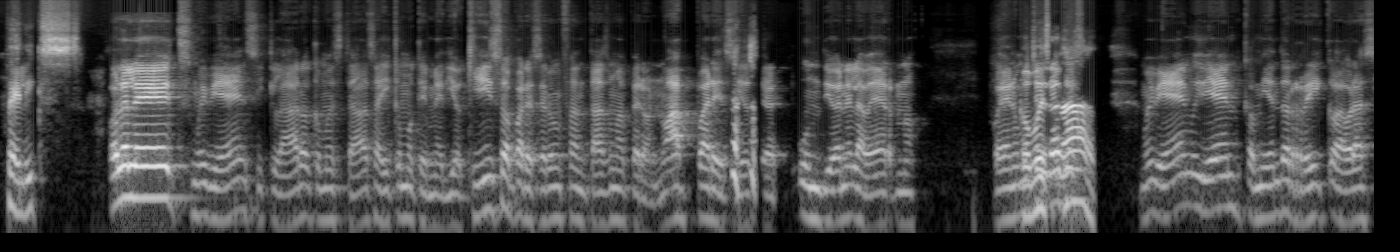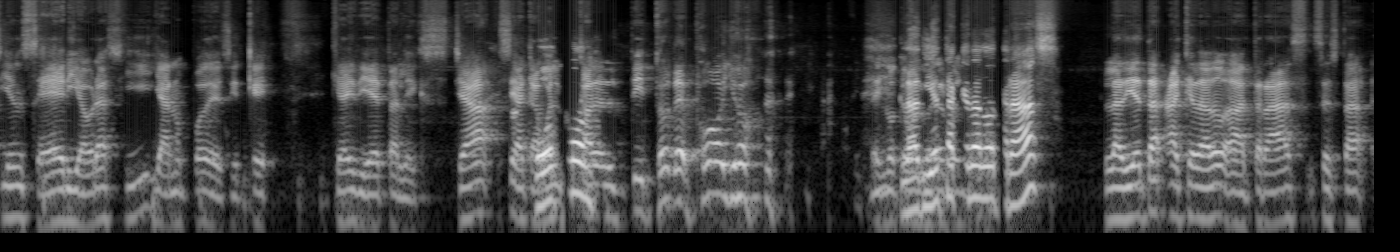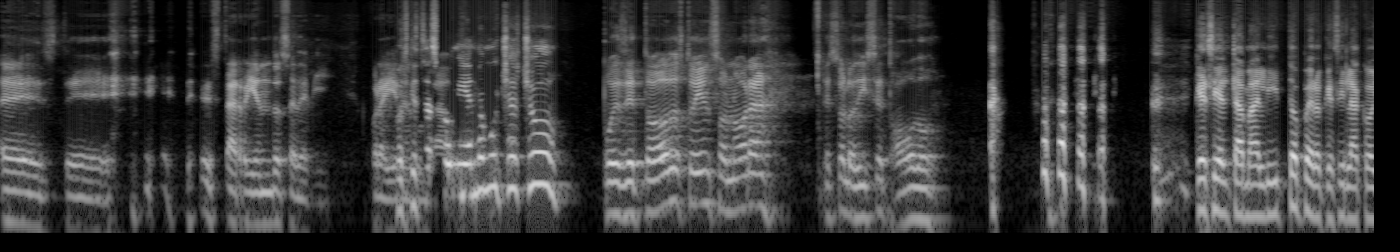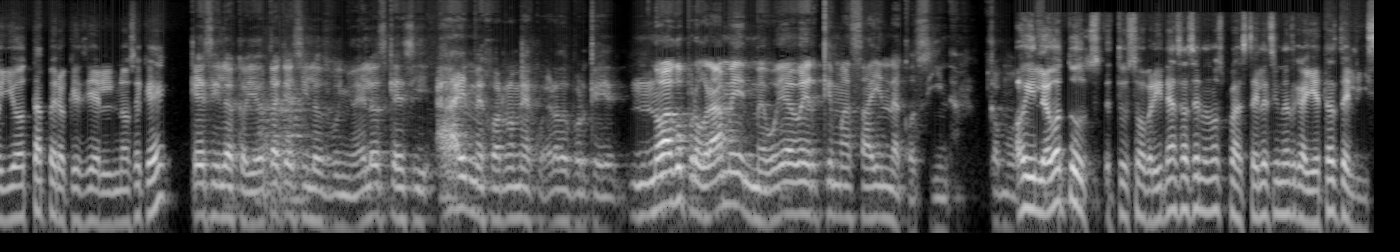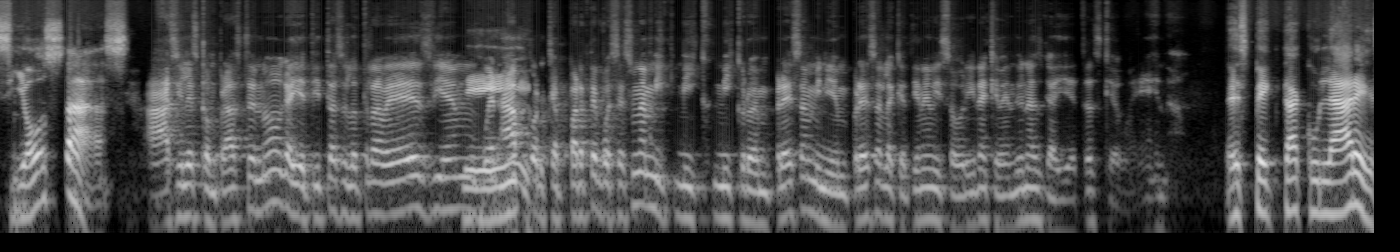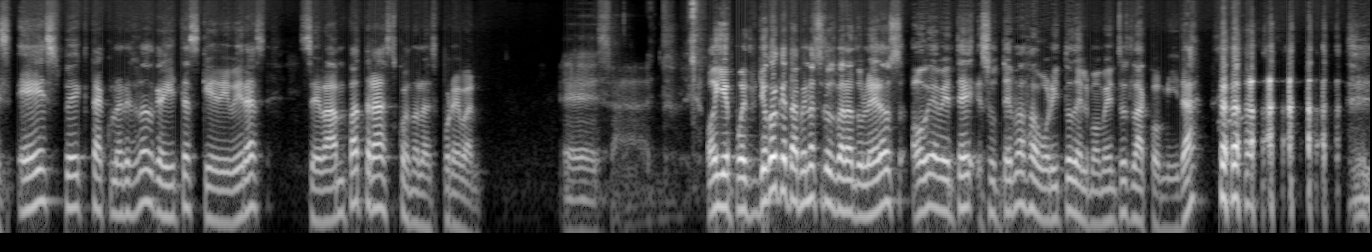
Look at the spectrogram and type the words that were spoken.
Félix? Hola Alex, muy bien, sí, claro, ¿cómo estás? Ahí como que medio quiso aparecer un fantasma, pero no apareció, se hundió en el averno. Bueno, ¿cómo estás? Muy bien, muy bien, comiendo rico, ahora sí en serio, ahora sí, ya no puedo decir que que hay dieta, Alex. Ya se acabó el caldito de pollo. ¿La dieta ha quedado atrás? La dieta ha quedado atrás. Se está, este, está riéndose de mí. Por ahí pues, ¿qué estás comiendo, muchacho? Pues de todo, estoy en Sonora. Eso lo dice todo. que si el tamalito, pero que si la coyota, pero que si el no sé qué. Que si la coyota, que si los buñuelos, que si, ay, mejor no me acuerdo porque no hago programa y me voy a ver qué más hay en la cocina. Como... Oye, y luego tus, tus sobrinas hacen unos pasteles y unas galletas deliciosas. Ah, sí les compraste, ¿no? Galletitas la otra vez, bien buena, porque aparte, pues es una microempresa, mini empresa la que tiene mi sobrina que vende unas galletas, qué buena. Espectaculares, espectaculares. Unas galletas que de veras se van para atrás cuando las prueban. Exacto. Oye, pues yo creo que también nuestros baraduleros, obviamente, su tema favorito del momento es la comida.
